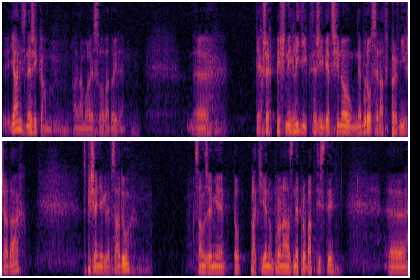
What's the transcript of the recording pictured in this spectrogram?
Já nic neříkám, ale na moje slova dojde. Těch všech pyšných lidí, kteří většinou nebudou sedat v prvních řadách, spíše někde vzadu. Samozřejmě to platí jenom pro nás, ne pro baptisty. Eh,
